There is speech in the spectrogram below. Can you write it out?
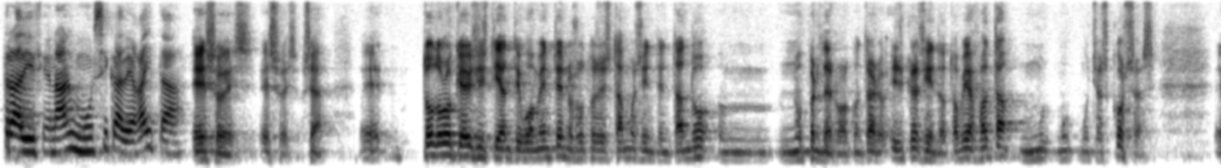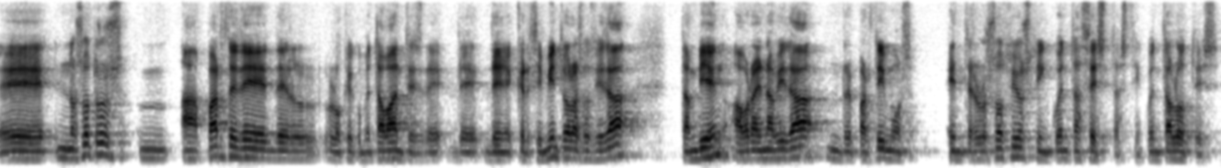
tradicional música de gaita. Eso es, eso es. O sea, eh, todo lo que existía antiguamente nosotros estamos intentando mm, no perderlo, al contrario, ir creciendo. Todavía faltan muchas cosas. Eh, nosotros, mm, aparte de, lo que comentaba antes, de crecimiento de la sociedad, también ahora en Navidad repartimos entre los socios 50 cestas, 50 lotes,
